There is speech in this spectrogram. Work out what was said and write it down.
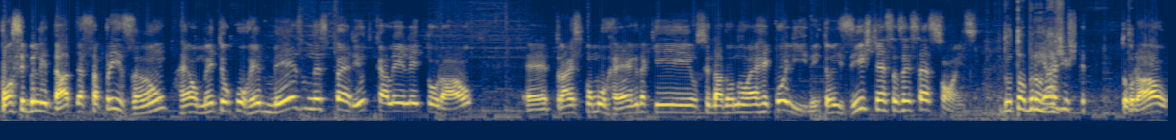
possibilidade dessa prisão realmente ocorrer mesmo nesse período que a lei eleitoral é, traz como regra que o cidadão não é recolhido. Então existem essas exceções. Doutor Bruno, e a justiça eleitoral,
